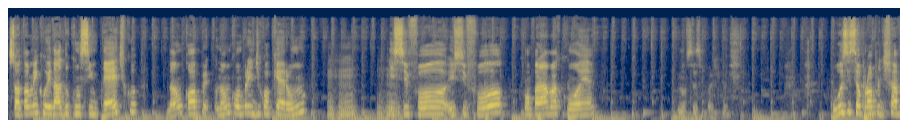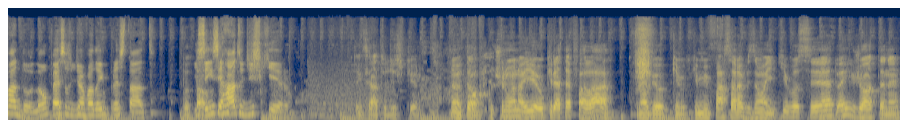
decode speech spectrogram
Só tomem cuidado com sintético. Não, compre, não comprem de qualquer um. Uhum, uhum. E se for, e se for comprar maconha, não sei se pode. Use seu próprio chavador, não peça o chavador emprestado. E Total. sem ser rato de isqueiro. Tem que ser ato de isqueiro. Não, então, continuando aí, eu queria até falar, né, bioquímico, que me passaram a visão aí que você é do RJ, né?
